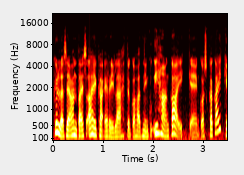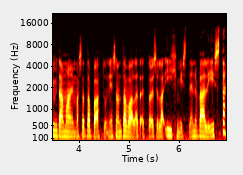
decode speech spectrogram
kyllä se antaisi aika eri lähtökohdat niin kuin ihan kaikkeen, koska kaikki mitä maailmassa tapahtuu, niin se on tavalla tai toisella ihmisten välistä.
